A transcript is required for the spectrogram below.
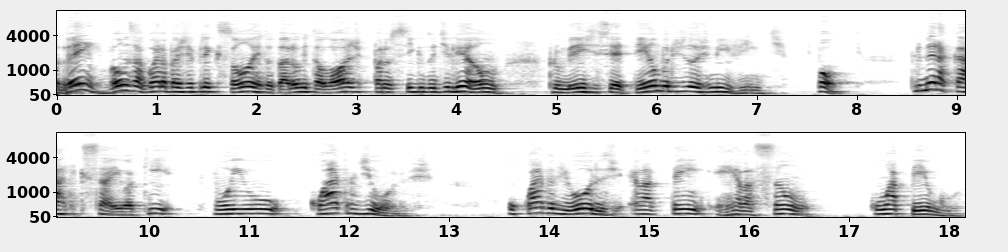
tudo bem? Vamos agora para as reflexões do tarô mitológico para o signo de Leão, para o mês de setembro de 2020. Bom, a primeira carta que saiu aqui foi o quatro de ouros. O quadro de ouros ela tem relação com apego,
